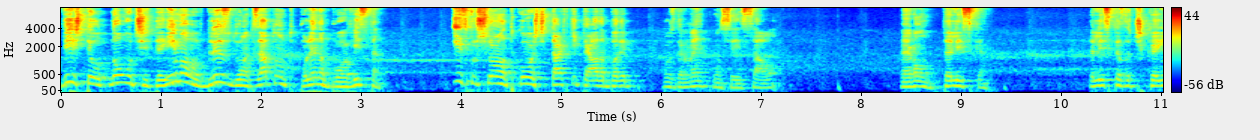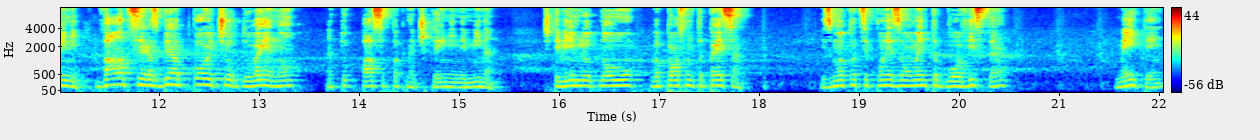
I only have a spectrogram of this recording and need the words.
Вижте отново четирима в близо до наказателното поле на Буависта. Изключително атакуващи тактики. Трябва да бъде поздравен Консейсао. Верон, Талиска. Талиска за Чакарини. Двамата се разбират повече от добре, но а тук паса пък на Чакарини не мина. Ще видим ли отново въпросната преса. Измъкват се поне за момента Буависта. Мейте.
